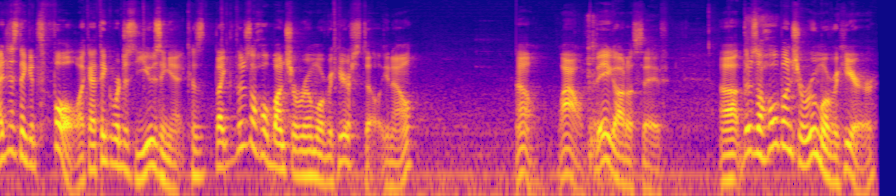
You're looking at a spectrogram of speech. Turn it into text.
I just think it's full. Like I think we're just using it because like there's a whole bunch of room over here still, you know. Oh wow, big autosave. Uh, there's a whole bunch of room over here.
